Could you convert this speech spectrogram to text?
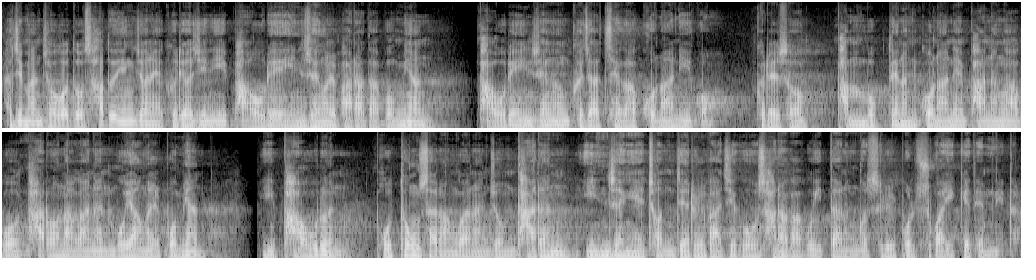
하지만 적어도 사도행전에 그려진 이 바울의 인생을 바라다 보면 바울의 인생은 그 자체가 고난이고 그래서 반복되는 고난에 반응하고 다뤄나가는 모양을 보면 이 바울은 보통 사람과는 좀 다른 인생의 전제를 가지고 살아가고 있다는 것을 볼 수가 있게 됩니다.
